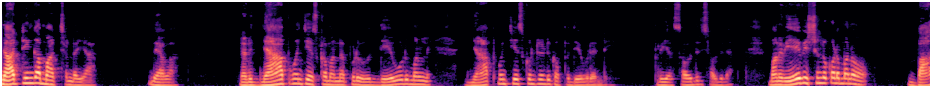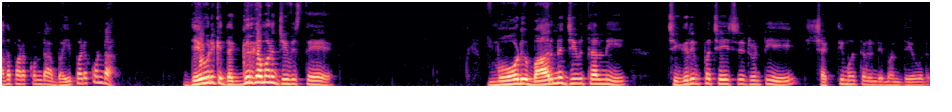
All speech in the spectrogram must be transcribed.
నాట్యంగా మార్చండి అయ్యా. దేవా నన్ను జ్ఞాపకం చేసుకోమన్నప్పుడు దేవుడు మనల్ని జ్ఞాపకం చేసుకుంటుండే గొప్ప దేవుడు అండి ప్రియ సోదరి సోదరి మనం ఏ విషయంలో కూడా మనం బాధపడకుండా భయపడకుండా దేవునికి దగ్గరగా మనం జీవిస్తే మోడు బారిన జీవితాల్ని చిగురింప చేసేటువంటి శక్తిమంతుడండి మన దేవుడు.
